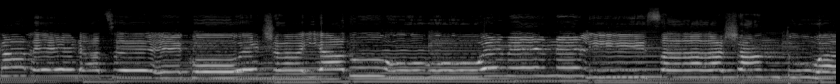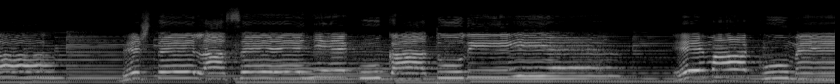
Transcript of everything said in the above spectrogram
Kaleratzeko etxaia dugu hemen eliza santua. Bestela zeinek ukatu die emakumei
